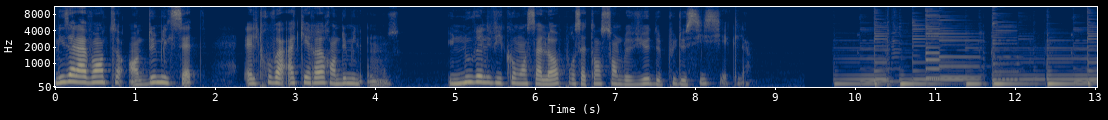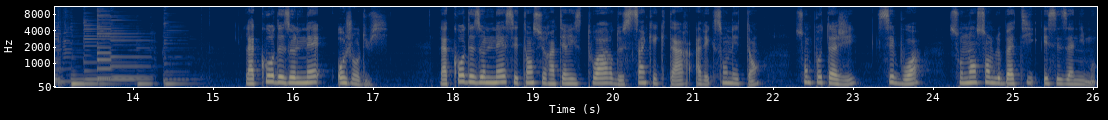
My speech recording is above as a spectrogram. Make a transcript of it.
Mise à la vente en 2007, elle trouva acquéreur en 2011. Une nouvelle vie commence alors pour cet ensemble vieux de plus de six siècles. La cour des Aulnay aujourd'hui. La cour des Aulnay s'étend sur un territoire de 5 hectares avec son étang, son potager, ses bois, son ensemble bâti et ses animaux.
